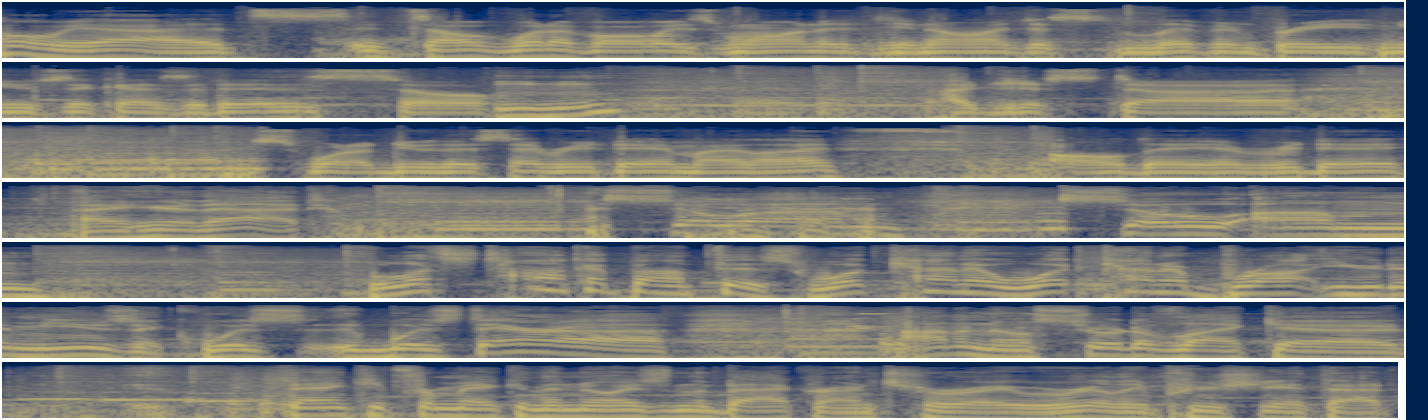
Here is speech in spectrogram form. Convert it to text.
oh yeah, it's it's all what I've always wanted. You know, I just live and breathe music as it is. So I just uh, just want to do this every day of my life, all day, every day. I hear that. So, um, so, um, Well, let's talk about this. What kind of what kind of brought you to music? Was was there a I don't know, sort of like a thank you for making the noise in the background, Troy. We really appreciate that.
